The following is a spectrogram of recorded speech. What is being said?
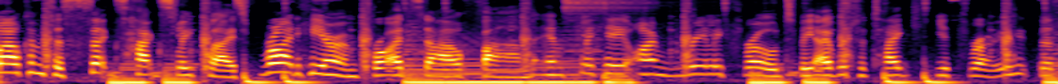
welcome to 6 Huxley Place, right here in Bridesdale Farm. And Feleki, I'm really thrilled to be able to take you through this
